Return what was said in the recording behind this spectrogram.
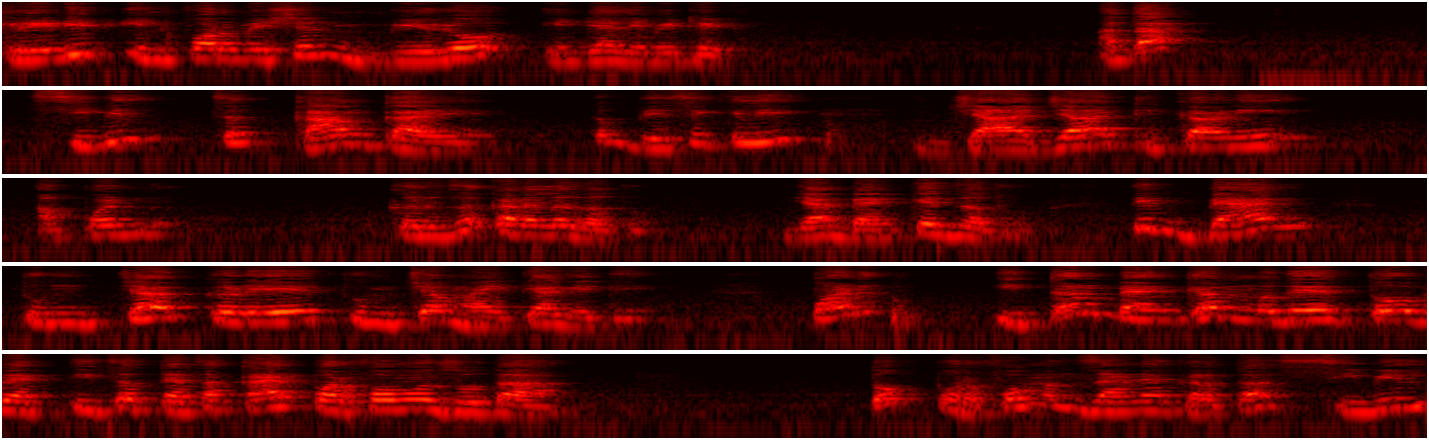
credit information bureau India limited. आता सिव्हिलचं काम काय आहे? तर बेसिकली ज्या ज्या ठिकाणी आपण कर्ज काढायला जातो ज्या बँकेत जातो ती बँक तुमच्याकडे तुमच्या माहित्या घेते. पण इतर बँकांमध्ये तो व्यक्तीचा त्याचा काय परफॉर्मन्स होता? तो परफॉर्मन्स जाण्याकरता सिबिल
